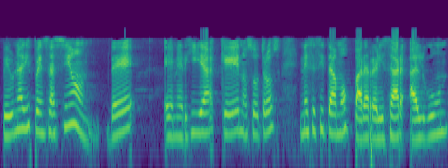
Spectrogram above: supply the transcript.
pedir una dispensación de energía que nosotros necesitamos para realizar algún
